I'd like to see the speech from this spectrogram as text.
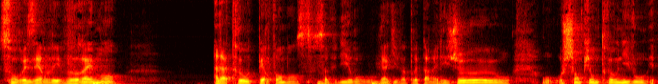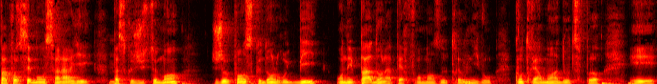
sont réservées vraiment à la très haute performance. Ça veut dire au gars qui va préparer les jeux, aux, champions de très haut niveau, et pas forcément aux salariés, mm. parce que justement, je pense que dans le rugby, on n'est pas dans la performance de très haut mm. niveau, contrairement à d'autres sports. Et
